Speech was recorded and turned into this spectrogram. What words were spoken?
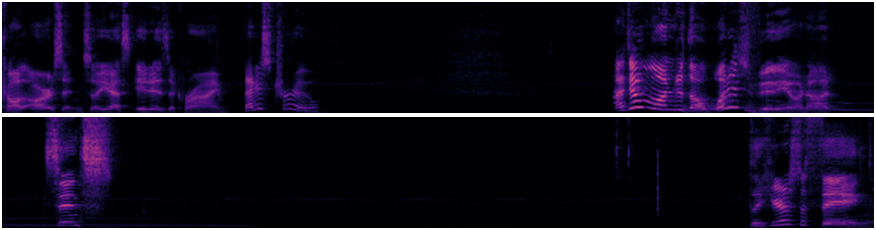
Called arson. So yes, it is a crime. That is true. I don't wonder though, what is video not? Since the here's the thing.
